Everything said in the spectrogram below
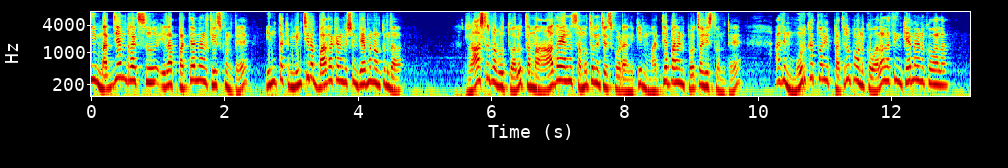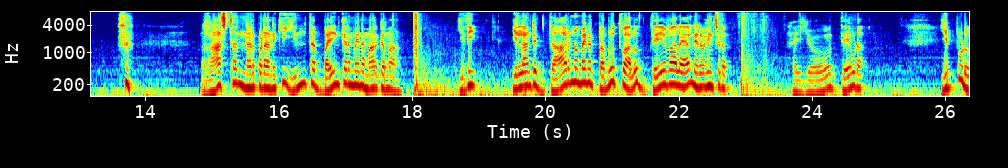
ఈ మద్యం డ్రగ్స్ ఇలా ప్రత్యామ్నాయాలు తీసుకుంటే ఇంతకు మించిన బాధాకరమైన విషయం ఏమైనా ఉంటుందా? రాష్ట్ర ప్రభుత్వాలు తమ ఆదాయాలను సమతుల్యం చేసుకోవడానికి మద్యపానాన్ని ప్రోత్సహిస్తుంటే అది మూర్ఖత్వానికి ప్రతిరూపం అనుకోవాలా? లేకపోతే ఇంకేమైనా అనుకోవాలా? రాష్ట్రాన్ని నడపడానికి ఇంత భయంకరమైన మార్గమా? ఇది ఇలాంటి దారుణమైన ప్రభుత్వాలు దేవాలయాలు నిర్వహించడం. అయ్యో దేవుడా! ఇప్పుడు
